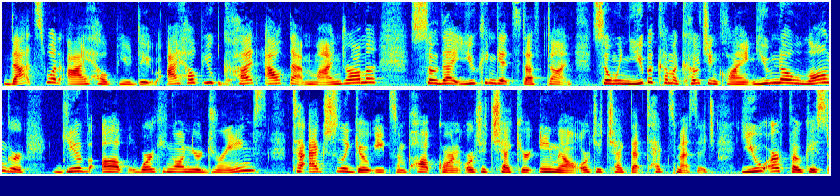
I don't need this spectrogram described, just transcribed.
That's what i help you do. I help you cut out that mind drama so that you can get stuff done. So when you become a coaching client you no longer give up working on your dreams to actually go eat some popcorn or to check your email or to check that text message. You are focused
